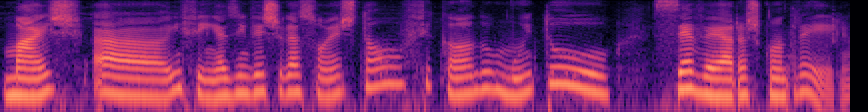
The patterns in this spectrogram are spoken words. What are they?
mas, ah, enfim, as investigações estão ficando muito severas contra ele.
